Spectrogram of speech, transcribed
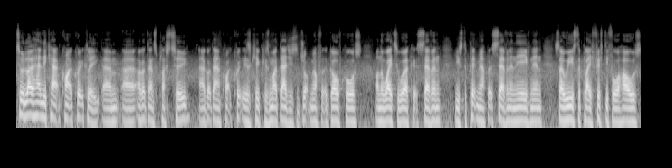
to a low handicap quite quickly. Um, uh, I got down to plus two. Uh, I got down quite quickly as a kid because my dad used to drop me off at the golf course on the way to work at seven. He used to pick me up at seven in the evening. So we used to play 54 holes.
